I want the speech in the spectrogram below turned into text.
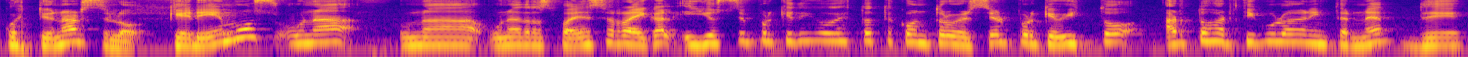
cuestionárselo. Queremos una, una, una, transparencia radical y yo sé por qué digo que esto es controversial porque he visto hartos artículos en internet de,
